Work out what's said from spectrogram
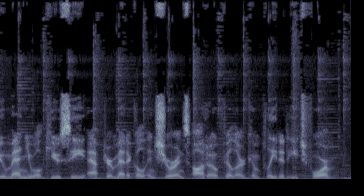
Do manual QC after medical insurance autofiller completed each form.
